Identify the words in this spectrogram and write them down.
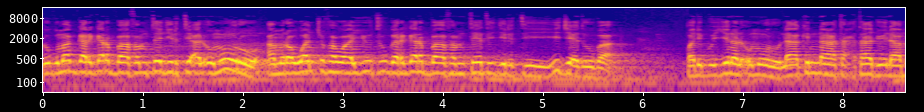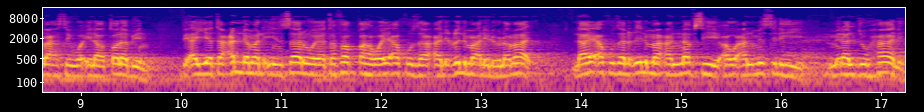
دغما غرغر بافمتي جرتي الأمور أمر وانچ فوايوتو غرغر بافمتي جرتي يجي دوبا قد بين الأمور لكنها تحتاج إلى بحث وإلى طلب بأن يتعلم الإنسان ويتفقه ويأخذ العلم عن العلماء لا يأخذ العلم عن نفسه أو عن مثله من الجهال.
